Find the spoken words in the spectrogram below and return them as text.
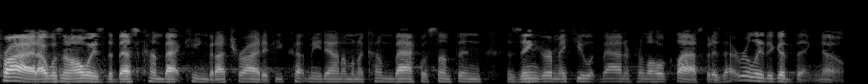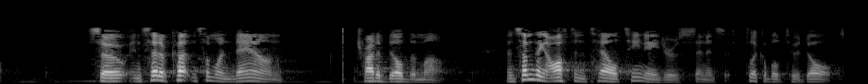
tried. I wasn't always the best comeback king, but I tried. If you cut me down, I'm going to come back with something, a zinger, make you look bad in front of the whole class. But is that really the good thing? No. So instead of cutting someone down, try to build them up. And something I often tell teenagers, and it's applicable to adults,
